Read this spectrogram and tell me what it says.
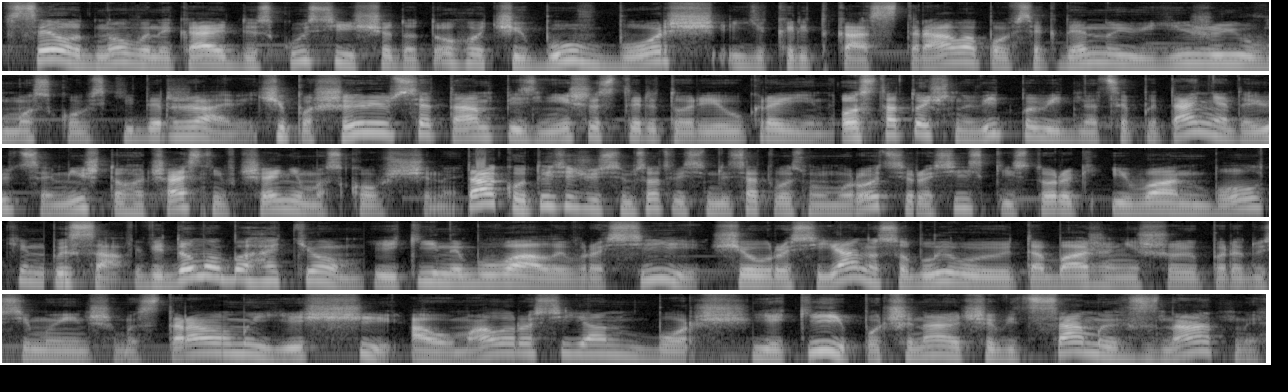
все одно виникають дискусії щодо того, чи був борщ як рідка страва повсякденною їжею в московській державі, чи поширився там пізніше з території України. Остаточну відповідь на це питання дають самі ж тогочасні вчені Московщини. Так, у 1788 році російський історик Іван Болтін писав: відомо багатьом, які не бували в Росії, що у росіян особливою та бажанішою перед усіма іншими стравами є щі, а у малоросіян борщ, які, починаючи від самих знатних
